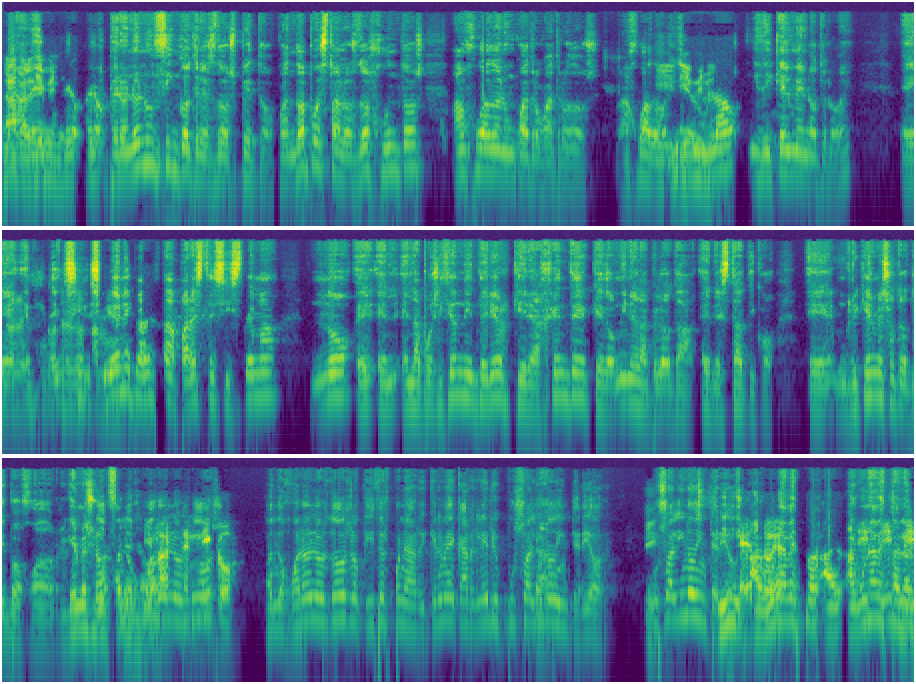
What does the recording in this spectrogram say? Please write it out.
Pero vez, diez minutos. pero, pero- pero no en un 5-3-2, Peto. Cuando ha puesto a los dos juntos, han jugado en un 4-4-2. Ha jugado Y Lino diez en un lado y Riquelme en otro. ¿eh? Eh, No, no, el eh, 5-3-2 Si-. Simeone para, esta- para este sistema, no eh, en, en la posición de interior quiere a gente que domine la pelota en estático. Eh, Riquelme es otro tipo de jugador. Riquelme es No, un cuando Y jugaron los dos, técnico. Cuando jugaron los dos, lo que hizo es poner a Riquelme de carrilero y puso a Lino Claro. de interior. Sí. Puso a Lino de interior Sí, alguna es. vez, al- alguna Sí, vez sí, también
